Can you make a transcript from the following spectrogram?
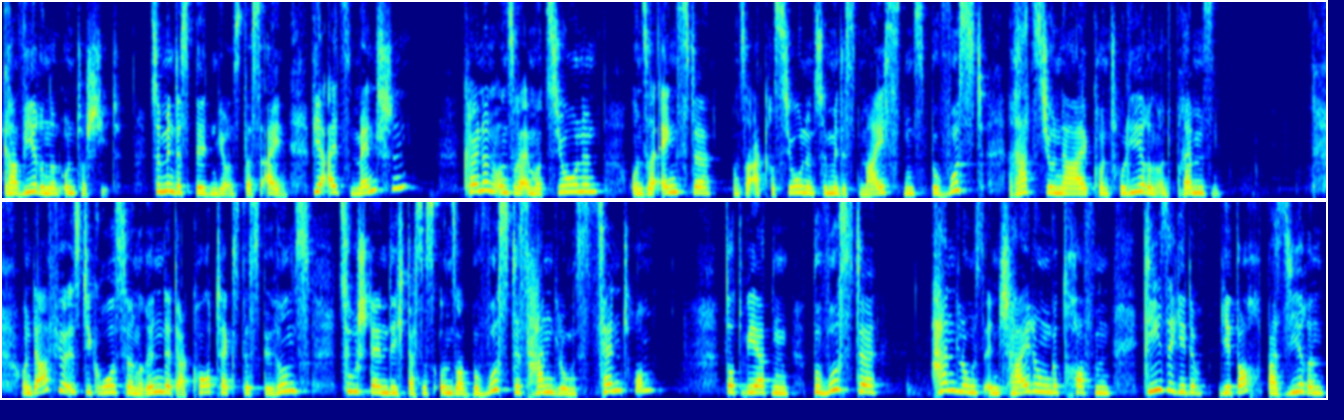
gravierenden Unterschied. Zumindest bilden wir uns das ein. Wir als Menschen können unsere Emotionen, unsere Ängste, unsere Aggressionen zumindest meistens bewusst, rational kontrollieren und bremsen. Und dafür ist die Großhirnrinde, der Kortex des Gehirns, zuständig. Das ist unser bewusstes Handlungszentrum. Dort werden bewusste Handlungsentscheidungen getroffen. Diese jedoch basieren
